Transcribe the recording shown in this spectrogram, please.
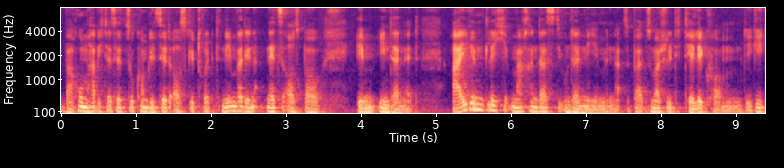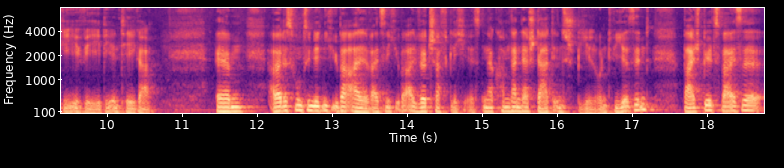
Warum habe ich das jetzt so kompliziert ausgedrückt? Nehmen wir den Netzausbau im Internet. Eigentlich machen das die Unternehmen, also zum Beispiel die Telekom, die GGEW, die Integra. Ähm, aber das funktioniert nicht überall, weil es nicht überall wirtschaftlich ist. Und da kommt dann der Staat ins Spiel. Und wir sind beispielsweise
